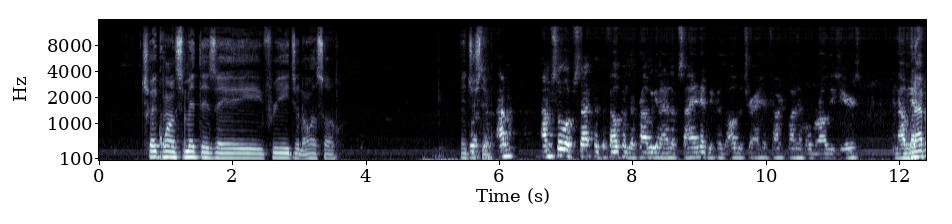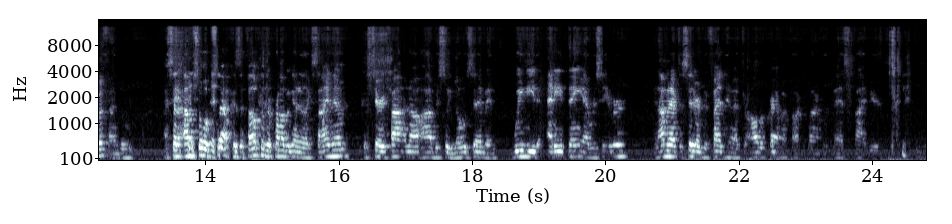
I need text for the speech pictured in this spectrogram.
Tre'Quan Smith is a free agent also. Interesting. Listen, I'm I'm so upset that the Falcons are probably going to end up signing him because all the trash I've talked about him over all these years, and What have to defend him. I said I'm so upset because the Falcons are probably going to like sign him because Terry Fontenot obviously knows him, and we need anything at receiver, and I'm going to have to sit here and defend him after all the crap I've talked about him for the past five years.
